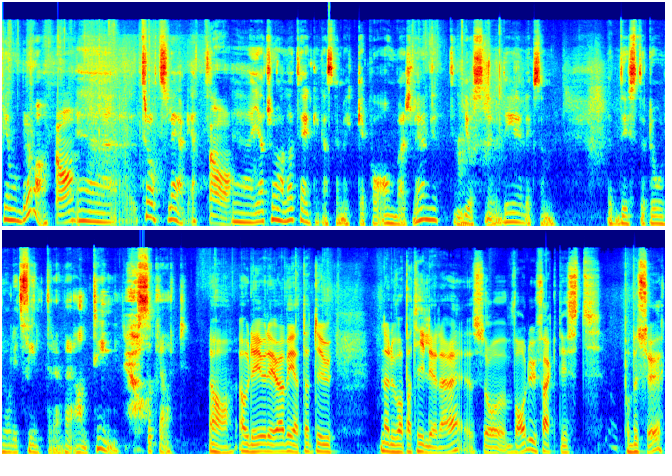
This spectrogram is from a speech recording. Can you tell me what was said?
Jag mår bra, ja. eh, trots läget. Ja. Eh, jag tror alla tänker ganska mycket på omvärldsläget mm. just nu. Det är liksom ett dystert och oroligt filter över allting, ja. såklart. Ja, och det är ju det. Jag vet att du, när du var partiledare, så var du faktiskt på besök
